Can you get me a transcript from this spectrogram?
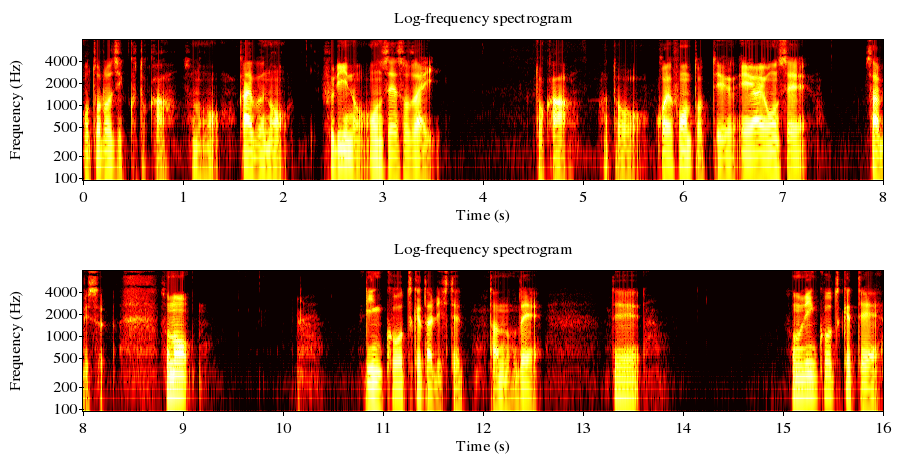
オトロジックとかその外部のフリーの音声素材とかあと声フォントっていう AI 音声サービスそのリンクをつけたりしてたのででそのリンクをつけて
